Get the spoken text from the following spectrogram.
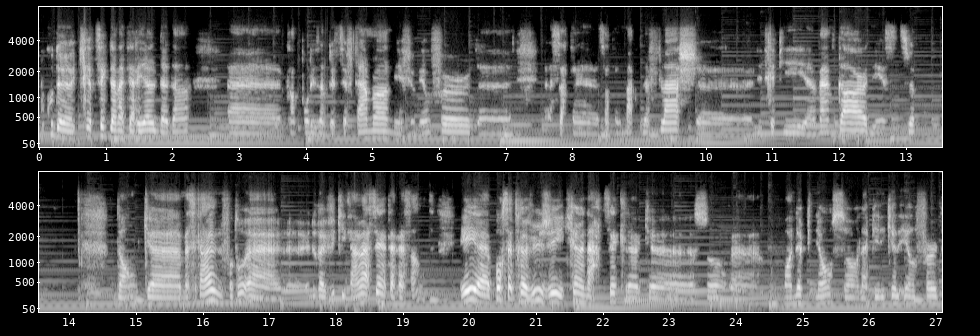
beaucoup de critiques de matériel dedans. comme pour les objectifs Tamron, les films Ilford, certains, certaines marques de flash, les trépieds euh, Vanguard et ainsi de suite. Donc, euh, mais c'est quand même une photo, euh, une revue qui est quand même assez intéressante. Et pour cette revue, j'ai écrit un article que, sur mon opinion sur la pellicule Ilford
